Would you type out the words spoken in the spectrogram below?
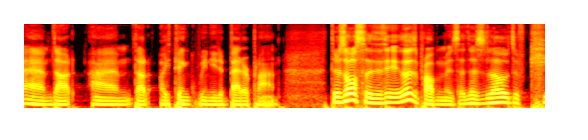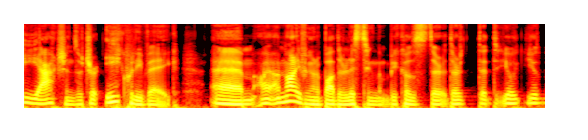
um, that um, that I think we need a better plan. There's also the, the other problem is that there's loads of key actions which are equally vague. Um, I, am not even going to bother listing them because they're they're, they're you you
